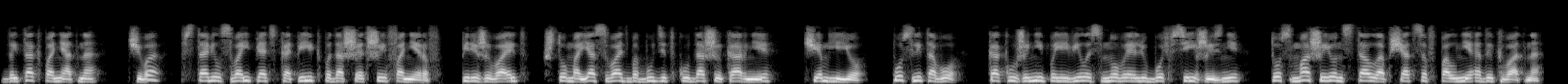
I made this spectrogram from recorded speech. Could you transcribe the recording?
Да и так понятно, чего, вставил свои пять копеек подошедший Фанеров, переживает, что моя свадьба будет куда шикарнее, чем ее. После того, как у жени появилась новая любовь всей жизни, то с Машей он стал общаться вполне адекватно.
